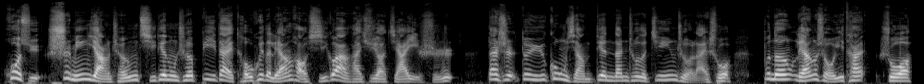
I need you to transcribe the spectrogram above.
或许市民养成骑电动车必戴头盔的良好习惯还需要假以时日。但是对于共享电单车的经营者来说，不能两手一摊，说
